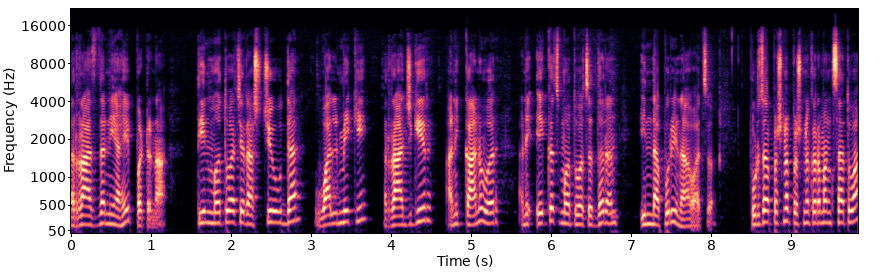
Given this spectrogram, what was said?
राजधानी आहे पटना. तीन महत्त्वाचे राष्ट्रीय उद्यान वाल्मिकी राजगीर आणि कानवर आणि एकच महत्वाचं धरण इंदापुरी नावाचं. पुढचा प्रश्न प्रश्न क्रमांक सातवा.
